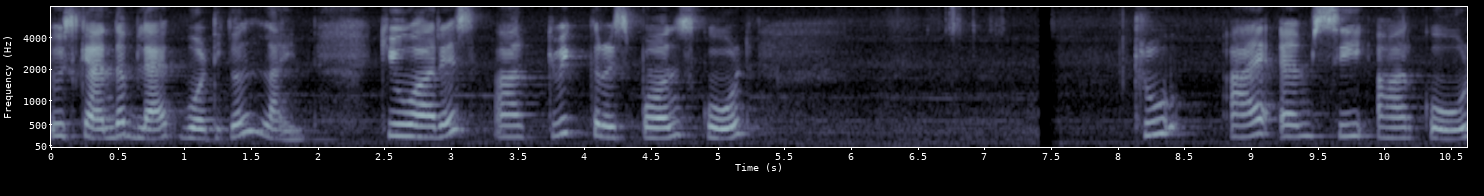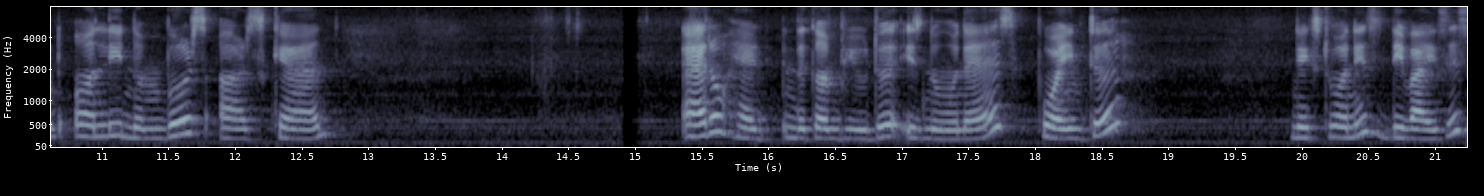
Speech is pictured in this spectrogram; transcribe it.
to scan the black vertical line. QRS are quick response code. Through IMCR code, only numbers are scanned. Arrowhead in the computer is known as pointer. Next one is devices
